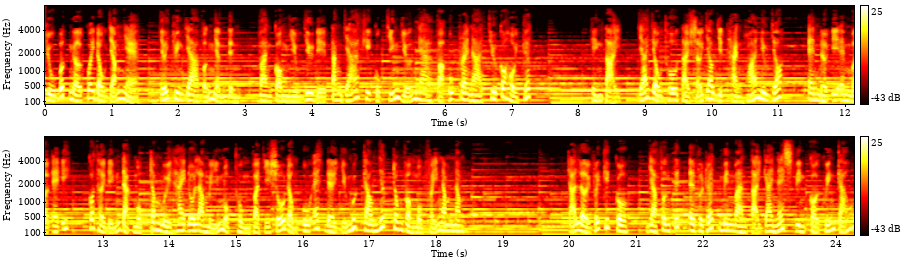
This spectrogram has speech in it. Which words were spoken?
Dù bất ngờ quay đầu giảm nhẹ, giới chuyên gia vẫn nhận định vàng còn nhiều dư địa tăng giá khi cuộc chiến giữa Nga và Ukraine chưa có hồi kết. Hiện tại, giá dầu thô tại Sở Giao dịch Hàng hóa New York, NYMEX, có thời điểm đạt 112 đô la Mỹ một thùng và chỉ số đồng USD giữ mức cao nhất trong vòng 1,5 năm. Trả lời với Kipco, nhà phân tích Everett Minman tại Guinness Vincoin khuyến cáo,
